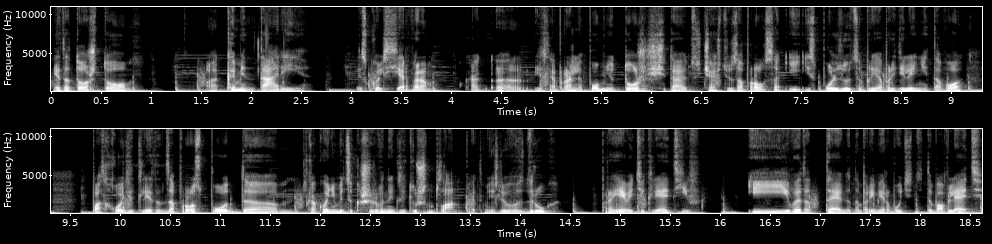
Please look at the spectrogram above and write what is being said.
это то, что э, комментарии SQL сервером, как, э, если я правильно помню, тоже считаются частью запроса и используются при определении того, подходит ли этот запрос под э, какой-нибудь закашированный execution план. Поэтому если вы вдруг проявите креатив и в этот тег, например, будете добавлять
